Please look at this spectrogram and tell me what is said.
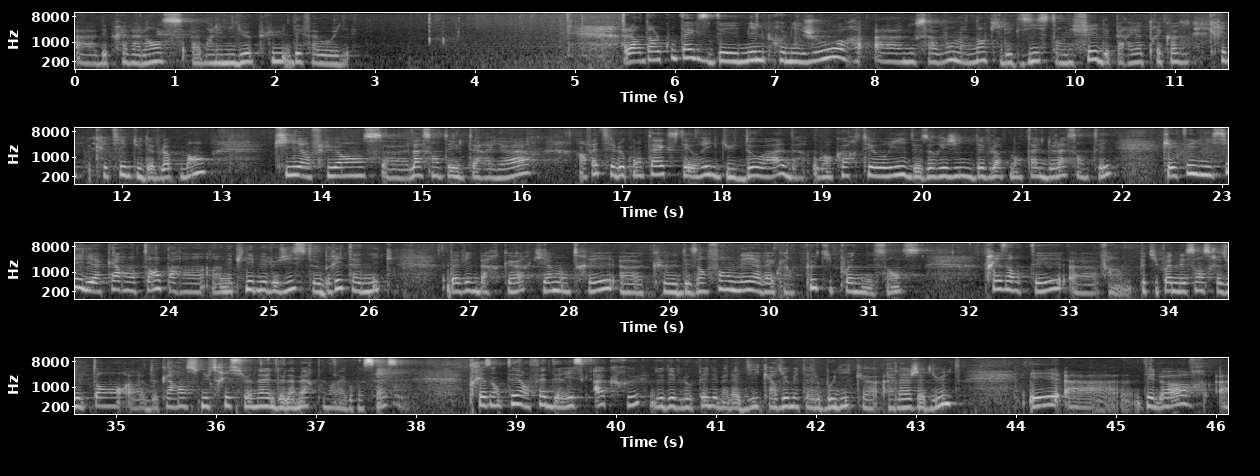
euh, des prévalences dans les milieux plus défavorisés. Alors dans le contexte des 1000 premiers jours, nous savons maintenant qu'il existe en effet des périodes précoces critiques du développement qui influencent la santé ultérieure, en fait, c'est le contexte théorique du DOAD, ou encore théorie des origines développementales de la santé, qui a été initié il y a 40 ans par un, épidémiologiste britannique, David Barker, qui a montré euh, que des enfants nés avec un petit poids de naissance présentaient, euh, enfin, petit poids de naissance résultant euh, de carences nutritionnelles de la mère pendant la grossesse, présentaient en fait des risques accrus de développer des maladies cardiométaboliques à l'âge adulte et euh, dès lors, euh,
